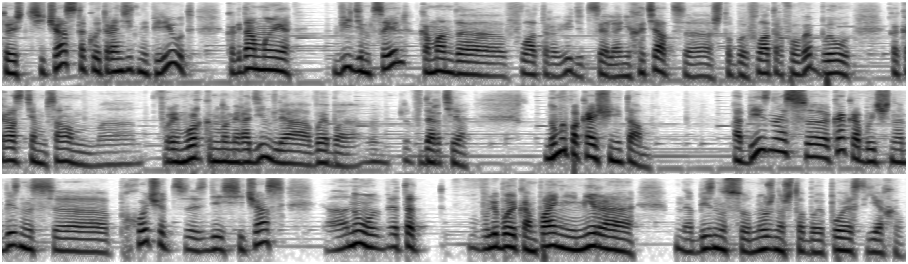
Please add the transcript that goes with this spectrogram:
То есть сейчас такой транзитный период, когда мы видим цель, команда Flutter видит цель, они хотят, э, чтобы Flutter for Web был как раз тем самым э, фреймворком номер один для веба в Dart. Но мы пока еще не там. А бизнес, э, как обычно, бизнес э, хочет здесь сейчас, э, ну, это в любой компании мира бизнесу нужно, чтобы поезд ехал.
